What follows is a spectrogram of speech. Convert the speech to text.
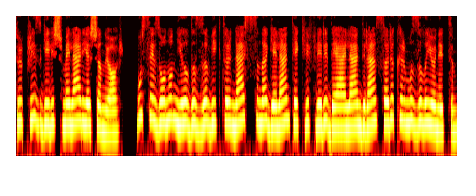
sürpriz gelişmeler yaşanıyor. Bu sezonun yıldızı Victor Nelson'a gelen teklifleri değerlendiren sarı kırmızılı yönetim.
